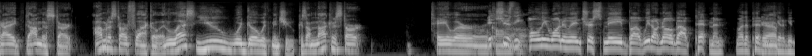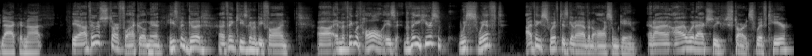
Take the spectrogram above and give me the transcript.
I I'm going to start. I'm going to start Flacco unless you would go with Minshew because I'm not going to start Taylor or Minshew's the only one who interests me, but we don't know about Pittman, whether Pittman's Yeah. going to be back or not. Yeah, I think we should start Flacco, man. He's been good. I think he's going to be fine. Uh, and the thing with Hall is the thing here's with Swift. I think Swift is going to have an awesome game, and I I would actually start Swift here.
